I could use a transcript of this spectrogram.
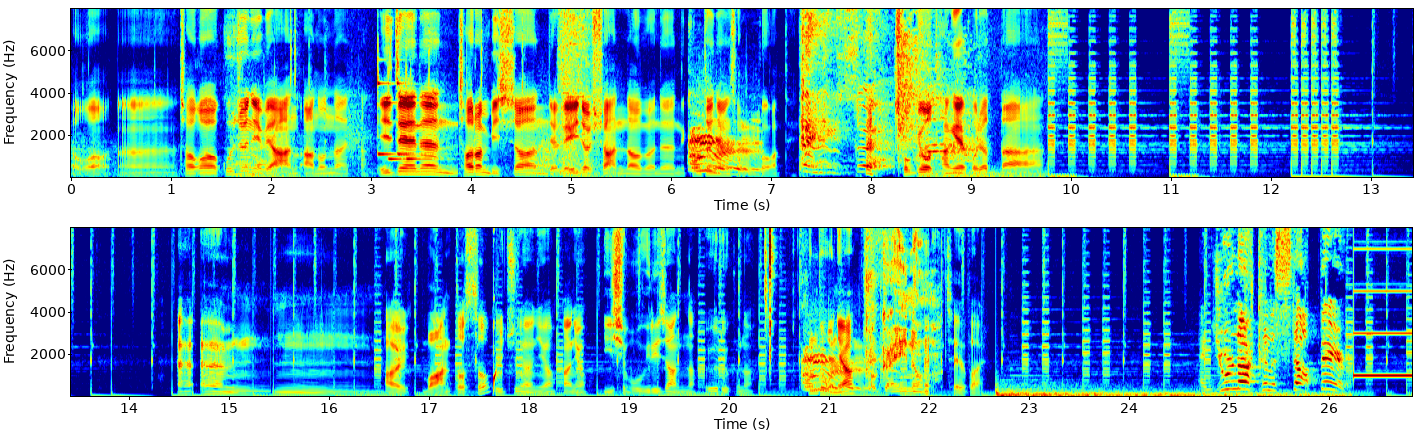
저거. 어, 저거 꾸준히 왜 안 안 온나 했다. 이제는 저런 미션 이제 레이저쇼 안 나오면은 경단 연속 올것 같아. 조교 당해버렸다. 음... 아이 뭐 안 떴어? 1주년이야? 아니요? 25일이지 않나? 토요일이구나. 큰거 오냐? 제발. And you're not gonna stop there.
